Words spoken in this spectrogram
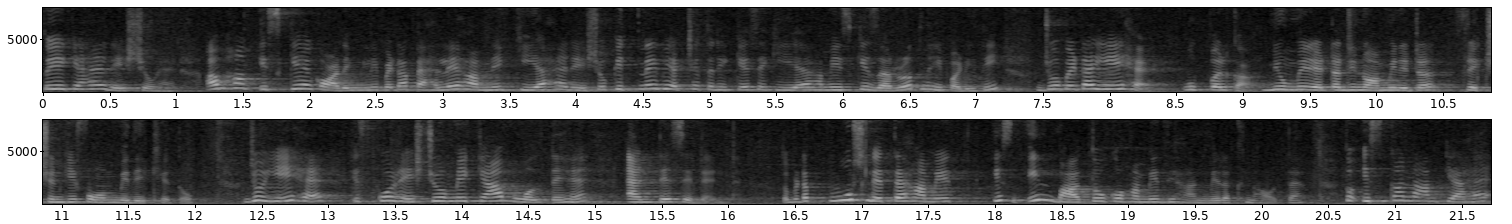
तो ये क्या है? रेशियो है। अब हम इसके अकॉर्डिंगली बेटा पहले हमने किया है रेशियो कितने भी अच्छे तरीके से किया है, हमें इसकी ज़रूरत नहीं पड़ी थी। जो बेटा ये है, ऊपर का न्यूमिनेटर डिनोमिनेटर फ्रिक्शन की फॉर्म में देखे तो। जो ये है, इसको रेशियो में क्या बोलते हैं? एंटेसिडेंट तो बेटा पूछ लेते हैं हमें किस, इन बातों को हमें ध्यान में रखना होता है। तो इसका नाम क्या है?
